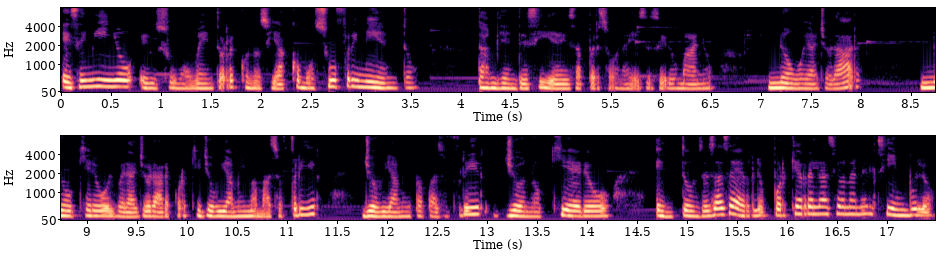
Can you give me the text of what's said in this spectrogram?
ese niño en su momento reconocía como sufrimiento, también decide esa persona y ese ser humano, no voy a llorar, no quiero volver a llorar porque yo vi a mi mamá sufrir, yo vi a mi papá sufrir, yo no quiero entonces hacerlo porque relacionan el símbolo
